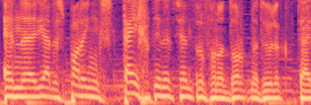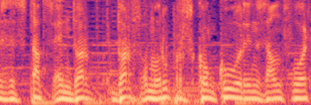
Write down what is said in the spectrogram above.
En uh, ja, de spanning stijgt in het centrum van het dorp natuurlijk... tijdens het stads- en dorp, dorpsomroepersconcours in Zandvoort.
